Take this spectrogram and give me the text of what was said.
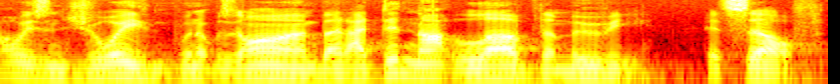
I always enjoyed when it was on, but I did not love the movie itself.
